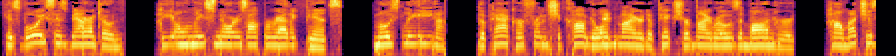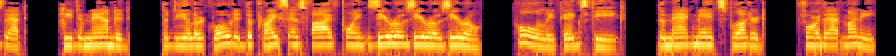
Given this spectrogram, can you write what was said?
His voice is baritone. He only snores operatic bits. Mostly Eva. The packer from Chicago admired a picture by Rosa Bonheur. How much is that? He demanded. The dealer quoted the price as 5.000. Holy pig's feet. The magnate spluttered. For that money,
